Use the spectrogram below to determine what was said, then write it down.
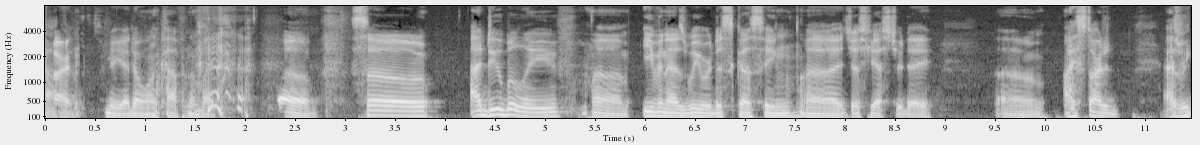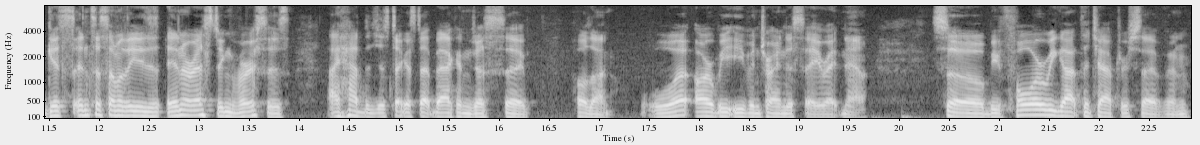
All right, me. I don't want to cough in the mic. um, so I do believe, um, even as we were discussing uh, just yesterday, um, I started as we get into some of these interesting verses. I had to just take a step back and just say, "Hold on, what are we even trying to say right now? So before we got to chapter seven,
